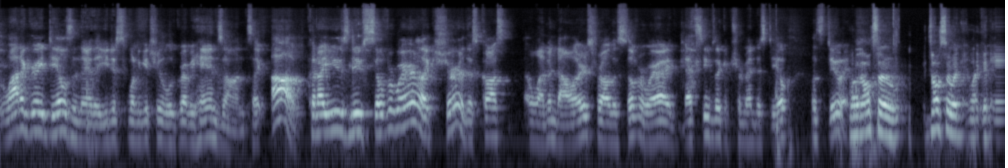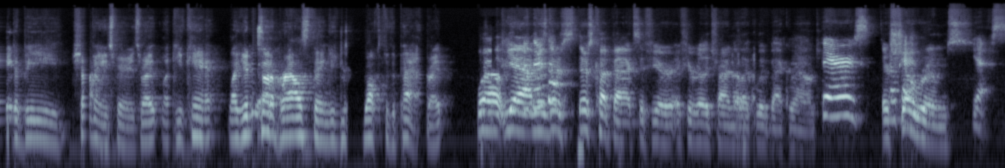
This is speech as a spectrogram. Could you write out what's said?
A lot of great deals in there that you just want to get your little grubby hands on. It's like, oh, could I use new silverware? Like, sure, this costs eleven dollars for all the silverware. I, that seems like a tremendous deal. Let's do it. Well, it also it's also an, like an A to B shopping experience, right? Like you can't like it's not a browse thing. You just walk through the path, right? Well, yeah, I But mean, there's there's there's cutbacks if you're if you're really trying to like loop back around. There's There's okay. showrooms. Yes.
